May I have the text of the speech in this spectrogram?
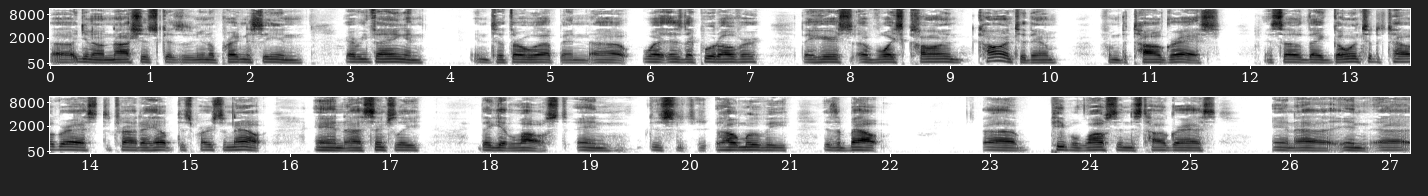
uh, you know, nauseous because of you know pregnancy and everything, and and to throw up, and uh, what as they pulled over they hear a voice calling calling to them from the tall grass. And so they go into the tall grass to try to help this person out. And uh, essentially, they get lost. And this whole movie is about uh, people lost in this tall grass. And, uh, and uh,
